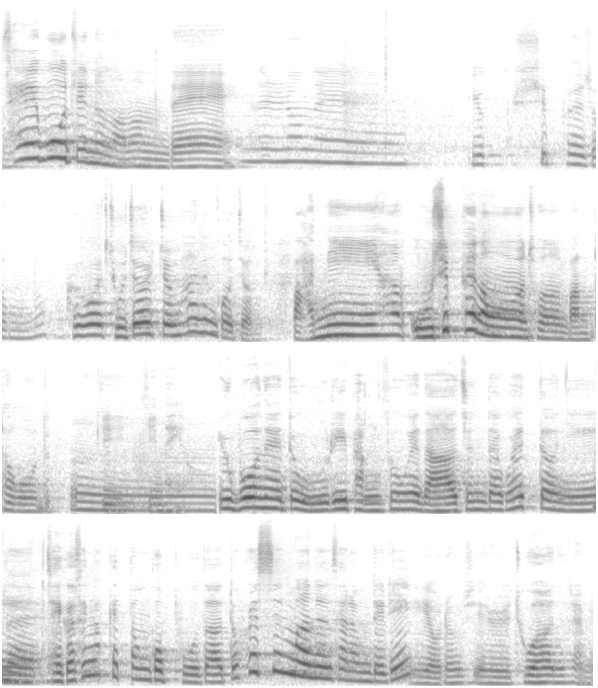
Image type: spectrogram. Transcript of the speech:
세보지는 않았는데 1년에 60회 정도? 그거 조절 좀 하는 거죠? 많이 한 50회 넘으면 저는 많다고 느끼긴 해요. 이번에도 우리 방송에 나와준다고 했더니 네. 제가 생각했던 것보다도 훨씬 많은 사람들이 이 여름 씨를 좋아하는 사람이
